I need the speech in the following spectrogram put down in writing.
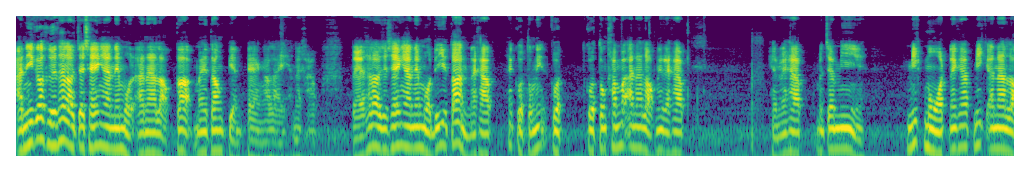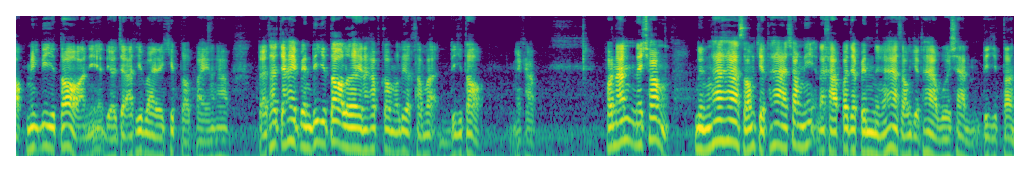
อันนี้ก็คือถ้าเราจะใช้งานในโหมด Analog ก็ไม่ต้องเปลี่ยนแปลงอะไรนะครับ แต่ถ้าเราจะใช้งานในโหมดดิจิตอลนะครับ ให้กดตรงนี้กดกดตรงคำว่า Analog นี่นะครับ เห็นไหมครับ มันจะมี มิกโหมดนะครับมิกอนาล็อกมิกดิจิตอลอันนี้เดี๋ยวจะอธิบายในคลิปต่อไปนะครับ แต่ถ้าจะให้เป็นดิจิตอลเลยนะครับ ก็มาเลือกคำว่าดิจิตอลนะครับเพราะนั้นในช่อง 155275 ช่องนี้นะครับก็จะเป็น15275 เวอร์ชันดิจิตอล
